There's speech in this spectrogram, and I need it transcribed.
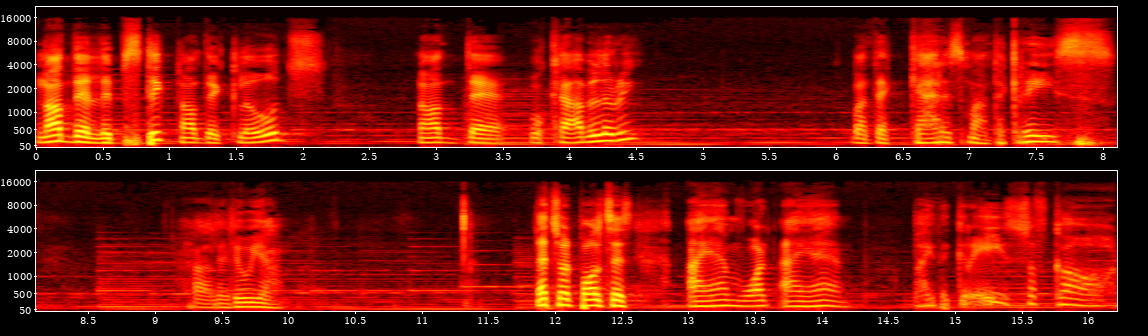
Not their lipstick, not their clothes, not their vocabulary, but the charisma, the grace. Hallelujah. That's what Paul says. I am what I am by the grace of God.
